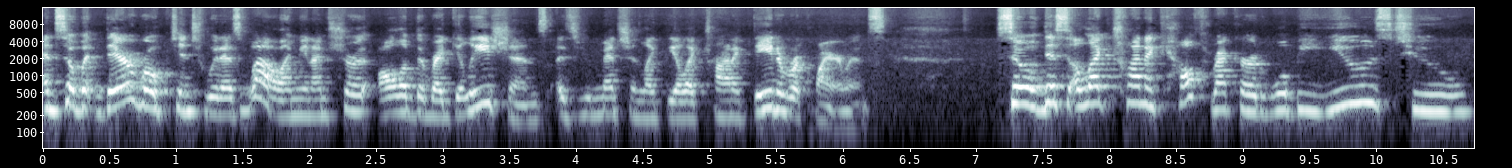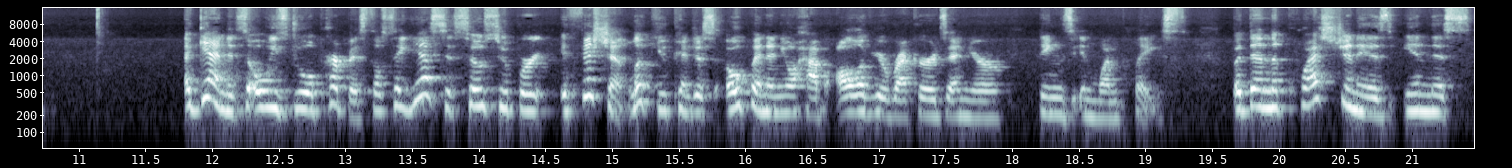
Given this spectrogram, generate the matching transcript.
And so, but they're roped into it as well. I mean, I'm sure all of the regulations, as you mentioned, like the electronic data requirements. So, this electronic health record will be used to, again, it's always dual purpose. They'll say, yes, it's so super efficient. Look, you can just open and you'll have all of your records and your things in one place. But then the question is in this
